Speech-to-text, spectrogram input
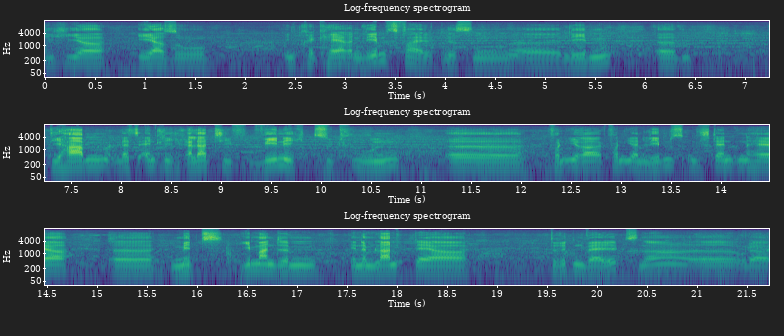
die hier eher so in prekären Lebensverhältnissen äh, leben, äh, die haben letztendlich relativ wenig zu tun äh, von, ihrer, von ihren Lebensumständen her äh, mit jemandem in einem Land der dritten Welt ne, äh, oder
